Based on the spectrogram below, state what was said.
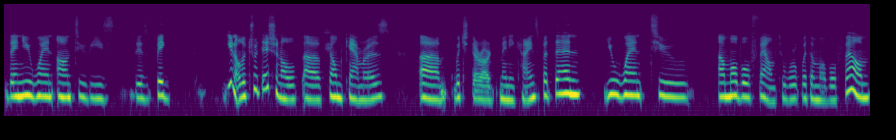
then you went on to these this big, you know, the traditional uh, film cameras, um, which there are many kinds, but then you went to a mobile film to work with a mobile film.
